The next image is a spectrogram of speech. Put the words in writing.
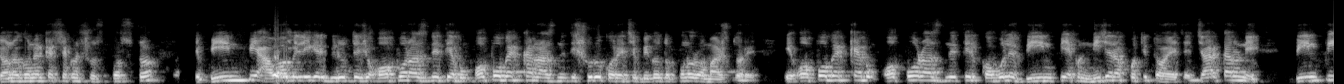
জনগণের কাছে এখন সুস্পষ্ট যে বিএনপি আওয়ামী লীগের বিরুদ্ধে যে অপরাজনীতি এবং অপব্যাখ্যার রাজনীতি শুরু করেছে বিগত পনেরো মাস ধরে। এই অপব্যাখ্যা এবং অপরাজনীতির কবলে বিএনপি এখন নিজেরা পতিত হয়েছে। যার কারণে বিএনপি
